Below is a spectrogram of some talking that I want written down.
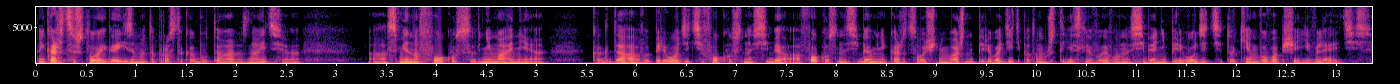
мне кажется, что эгоизм это просто как будто, знаете, а, смена фокуса, внимания, когда вы переводите фокус на себя. А фокус на себя, мне кажется, очень важно переводить, потому что если вы его на себя не переводите, то кем вы вообще являетесь?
